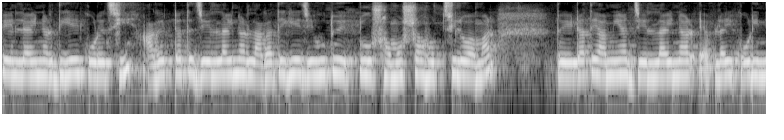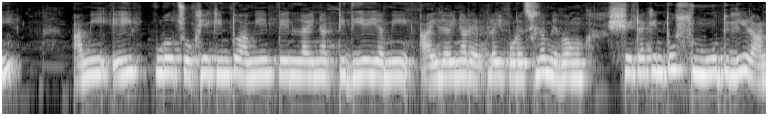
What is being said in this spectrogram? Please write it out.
পেন লাইনার দিয়েই করেছি। আগেরটাতে জেল লাইনার লাগাতে গিয়ে যেহেতু একটু সমস্যা হচ্ছিল আমার, তো এটাতে আমি আর জেল লাইনার অ্যাপ্লাই করিনি। আমি এই পুরো চোখে কিন্তু আমি এই পেন লাইনারটি দিয়েই আমি আইলাইনার অ্যাপ্লাই করেছিলাম এবং সেটা কিন্তু স্মুথলি রান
